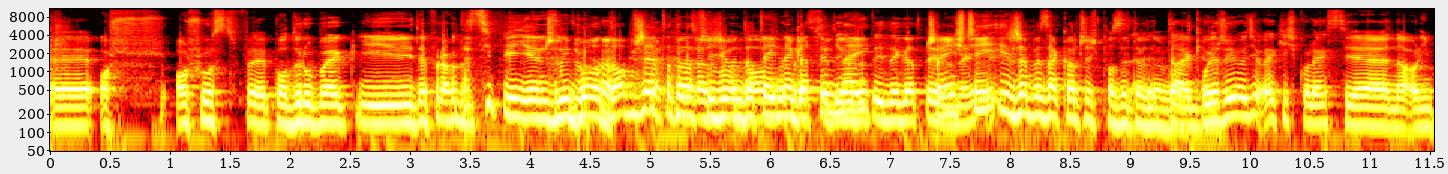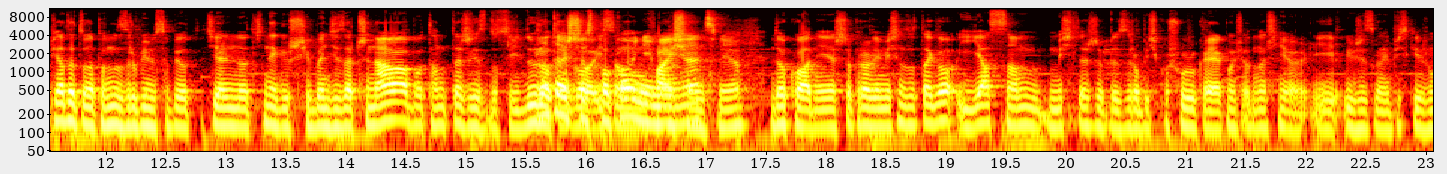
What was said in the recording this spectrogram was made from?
e, osz, oszustw, podróbek i defraudacji pieniędzy. Czyli było dobrze, to teraz Teraz przejdziemy do tej dobrze, teraz przejdziemy negatywnej do tej negatywnej. części i żeby zakończyć pozytywną pewno Tak, bo jeżeli chodzi o jakieś kolekcje na Olimpiadę, to na pewno zrobimy sobie oddzielny odcinek, już się będzie zaczynała, bo tam też jest dosyć dużo No to tego jeszcze spokojnie miesiąc, nie? Dokładnie, jeszcze prawie miesiąc do tego i ja sam myślę, żeby zrobić koszulkę jakąś odnośnie Igrzysk Olimpijskich, że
